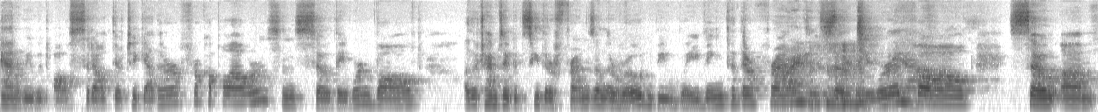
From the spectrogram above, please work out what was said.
And we would all sit out there together for a couple hours, and so they were involved. Other times they would see their friends on the road and be waving to their friends, and so they were Yeah. involved. So um,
